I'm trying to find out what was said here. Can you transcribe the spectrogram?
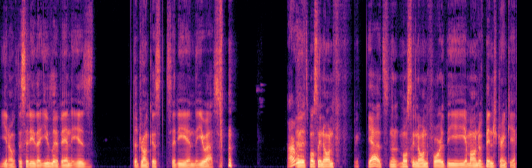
you know, the city that you live in is the drunkest city in the U.S. Are and we? it's mostly known. Yeah, it's mostly known for the amount of binge drinking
